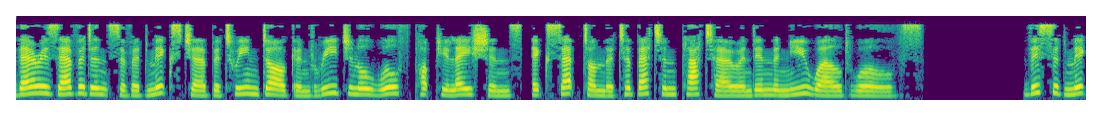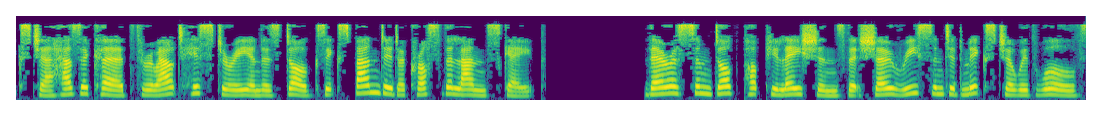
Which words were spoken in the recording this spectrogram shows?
There is evidence of admixture between dog and regional wolf populations, except on the Tibetan Plateau and in the New World wolves. This admixture has occurred throughout history and as dogs expanded across the landscape. There are some dog populations that show recent admixture with wolves.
